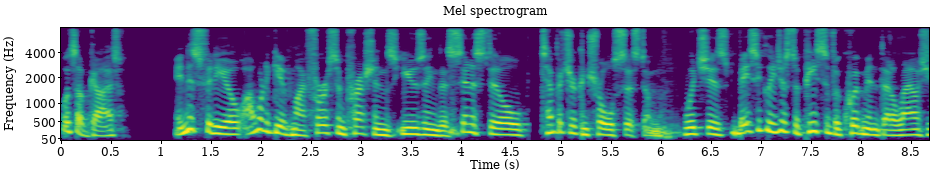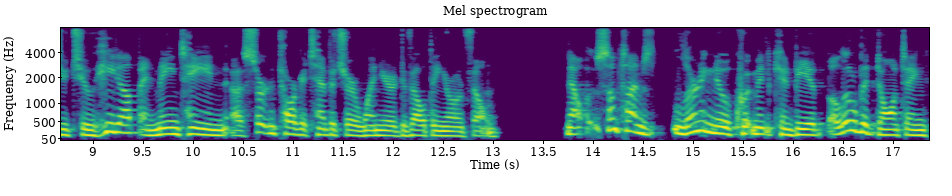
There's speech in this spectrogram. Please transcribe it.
What's up guys? In this video, I want to give my first impressions using the Cinestill temperature control system, which is basically just a piece of equipment that allows you to heat up and maintain a certain target temperature when you're developing your own film. Now, sometimes learning new equipment can be a, a little bit daunting,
